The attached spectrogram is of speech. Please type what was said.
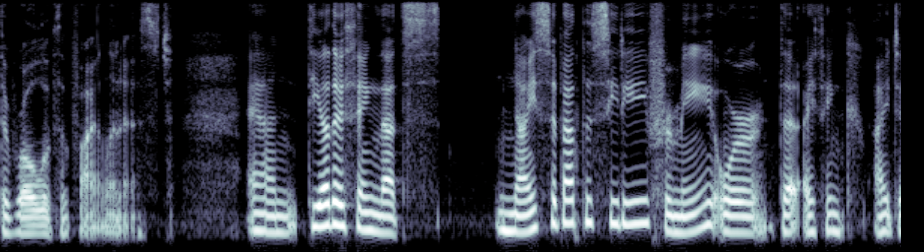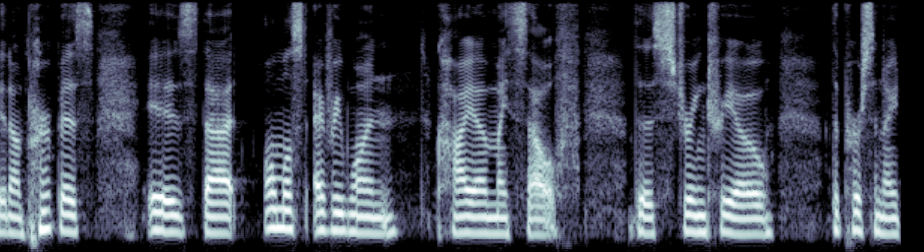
the role of the violinist. And the other thing that's nice about the CD for me, or that I think I did on purpose, is that almost everyone Kaija, myself, the string trio, the person I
